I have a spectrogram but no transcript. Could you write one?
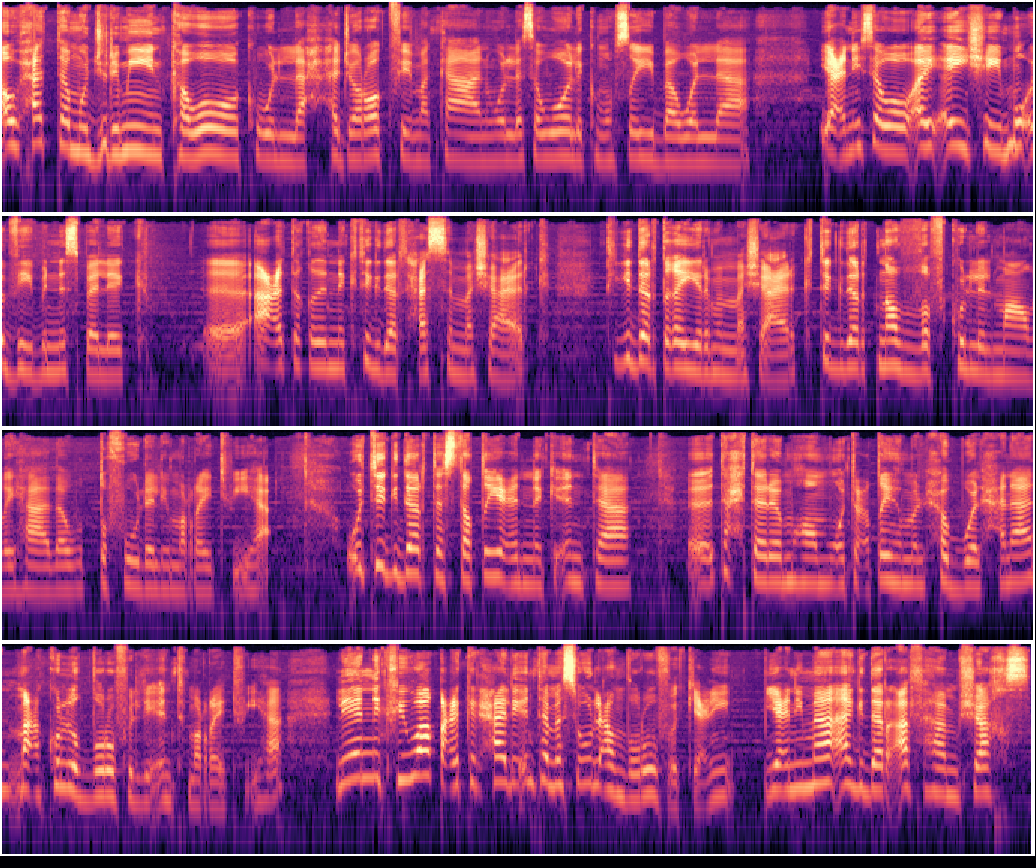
أو حتى مجرمين كووك ولا حجروك في مكان ولا سووا لك مصيبة ولا يعني سووا أي أي شيء مؤذي بالنسبة لك. أعتقد أنك تقدر تحسن مشاعرك تقدر تغير من مشاعرك تقدر تنظف كل الماضي هذا والطفولة اللي مريت فيها وتقدر تستطيع أنك أنت آه، تحترمهم وتعطيهم الحب والحنان مع كل الظروف اللي أنت مريت فيها لأنك في واقعك الحالي أنت مسؤول عن ظروفك يعني يعني ما أقدر أفهم شخص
